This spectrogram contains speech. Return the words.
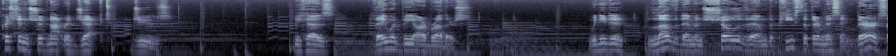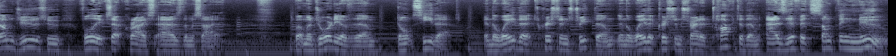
Christians should not reject Jews because they would be our brothers. We need to love them and show them the peace that they're missing. There are some Jews who fully accept Christ as the Messiah, but majority of them don't see that. And the way that Christians treat them and the way that Christians try to talk to them as if it's something new,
